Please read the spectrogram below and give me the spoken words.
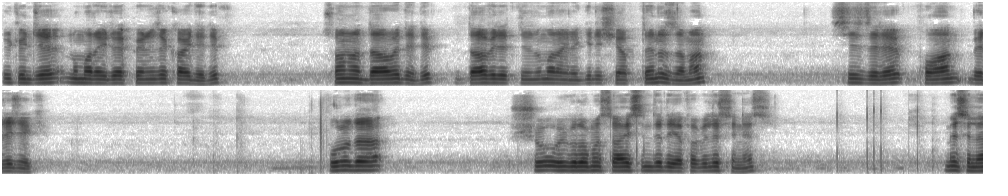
ilk önce numarayı rehberinize kaydedip sonra davet edip davet ettiğiniz numarayla giriş yaptığınız zaman sizlere puan verecek. Bunu da şu uygulama sayesinde de yapabilirsiniz. Mesela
